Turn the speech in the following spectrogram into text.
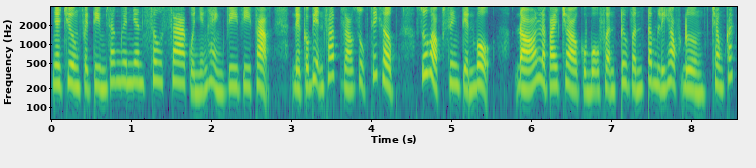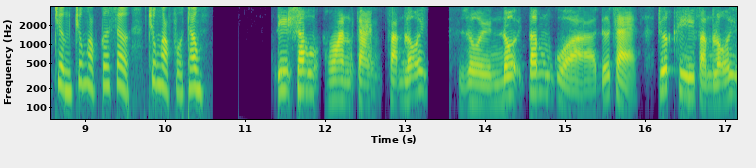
nhà trường phải tìm ra nguyên nhân sâu xa của những hành vi vi phạm để có biện pháp giáo dục thích hợp, giúp học sinh tiến bộ. Đó là vai trò của bộ phận tư vấn tâm lý học đường trong các trường trung học cơ sở, trung học phổ thông. Đi sâu hoàn cảnh phạm lỗi, rồi nội tâm của đứa trẻ trước khi phạm lỗi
